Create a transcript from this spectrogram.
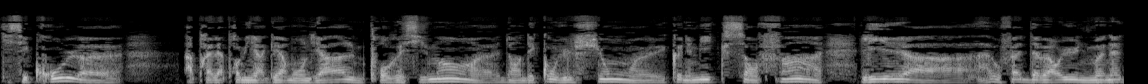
qui s'écroule euh, après la Première Guerre mondiale, progressivement, euh, dans des convulsions économiques sans fin, liées au fait d'avoir eu une monnaie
